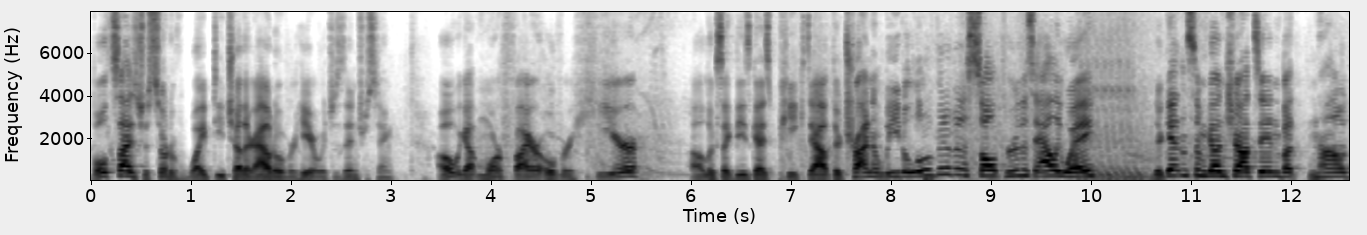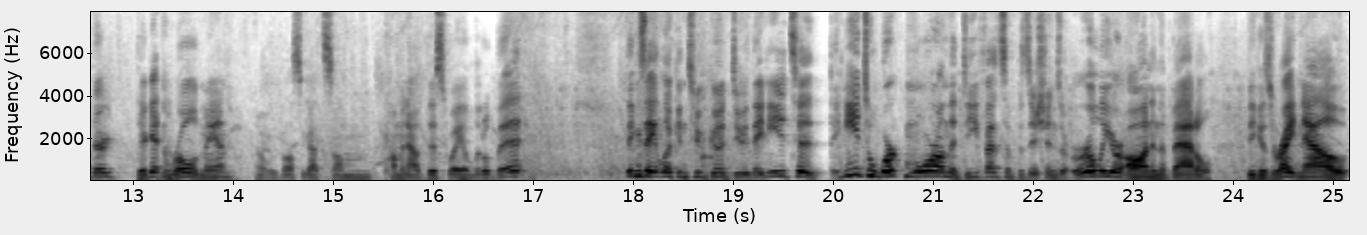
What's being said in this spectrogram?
Both sides just sort of wiped each other out over here, which is interesting. Oh, we got more fire over here. Uh, looks like these guys peeked out. They're trying to lead a little bit of an assault through this alleyway. They're getting some gunshots in, but no, they're they're getting rolled, man. Oh, we've also got some coming out this way a little bit. Things ain't looking too good, dude. They needed to they needed to work more on the defensive positions earlier on in the battle because right now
